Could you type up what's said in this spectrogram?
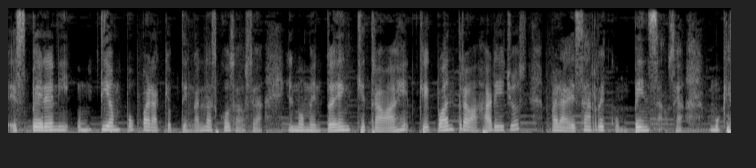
esperen un tiempo para que obtengan las cosas, o sea, el momento en que trabajen, que puedan trabajar ellos para esa recompensa, o sea, como que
